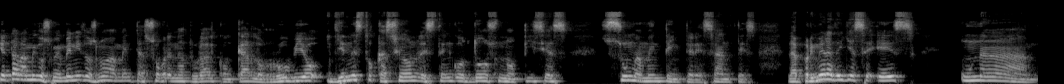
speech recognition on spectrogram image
¿Qué tal amigos? Bienvenidos nuevamente a Sobrenatural con Carlos Rubio y en esta ocasión les tengo dos noticias sumamente interesantes. La primera de ellas es una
